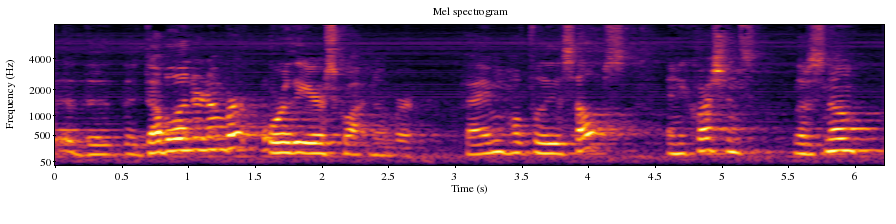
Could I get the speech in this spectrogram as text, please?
the, the double under number or the air squat number, okay? Hopefully this helps. Any questions, let us know.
